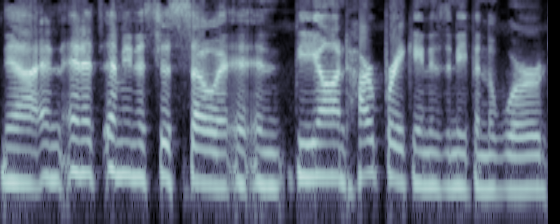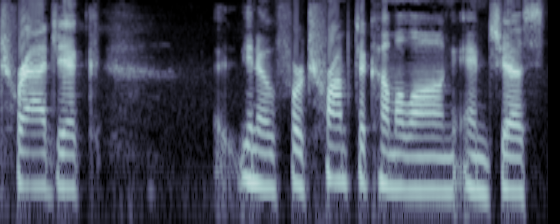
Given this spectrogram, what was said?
yeah and and it's i mean it's just so and beyond heartbreaking isn't even the word tragic you know for trump to come along and just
